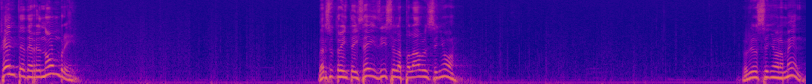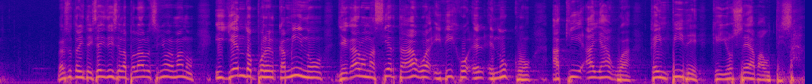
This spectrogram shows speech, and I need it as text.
Gente de renombre. Verso 36 dice la palabra del Señor. Gloria al Señor, amén. Verso 36 dice la palabra del Señor, hermano. Y yendo por el camino, llegaron a cierta agua y dijo el enuco, aquí hay agua que impide que yo sea bautizado.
